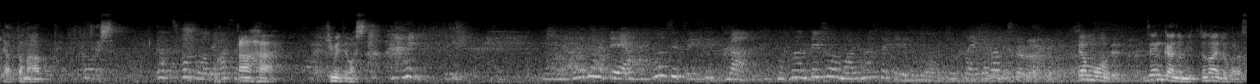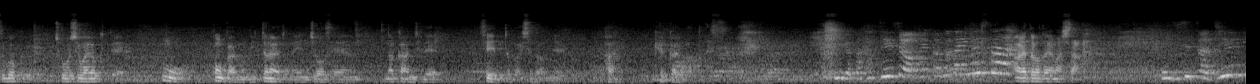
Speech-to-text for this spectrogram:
あやったなって感じでしガッツポーズも出ましたね。たあはい決めてましたはい。えー改めてあの本節一節間、まあ不安定勝負もありましたけれども、状態いかがでしたか？いやもう前回のミッドナイトからすごく調子は良くてもう今回もミッドナイトの延長戦な感じで整備とかしてたんで、はい、結果良かったです見事初優勝おめでとうございました。ありがとうございましたえー次節は12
